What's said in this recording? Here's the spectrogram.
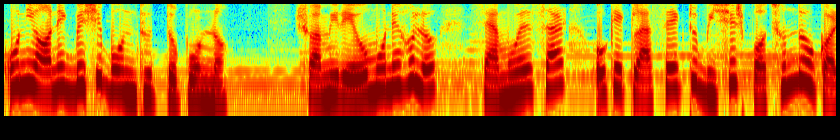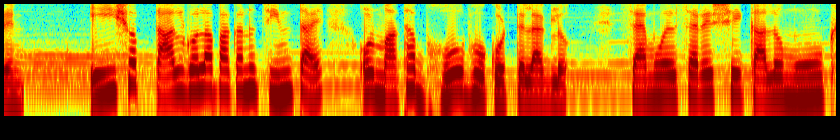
উনি অনেক বেশি বন্ধুত্বপূর্ণ। স্বামীর এও মনে হলো স্যামুয়েল স্যার ওকে ক্লাসে একটু বিশেষ পছন্দও করেন। এই সব তাল গলা পাকানো চিন্তায় ওর মাথা ভো ভো করতে লাগল। স্যামুয়েল স্যারের সেই কালো মুখ,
